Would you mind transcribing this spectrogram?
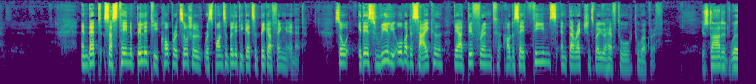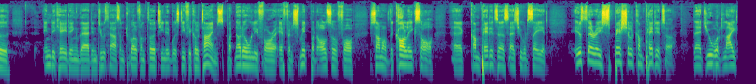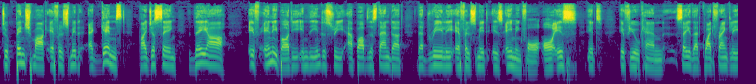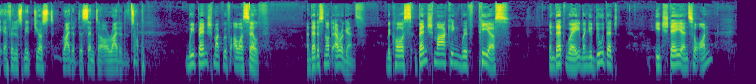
And that sustainability, corporate social responsibility gets a bigger thing in it. So it is really over the cycle, there are different, how to say, themes and directions where you have to, to work with. You started with indicating that in 2012 and 13 it was difficult times, but not only for FLSmidth, but also for some of the colleagues or uh, competitors, as you would say it. Is there a special competitor that you would like to benchmark FLSmidth against by just saying they are, if anybody in the industry, above the standard that really FLSmidth is aiming for? Or is it if you can say that quite frankly, FLSmidth just right at the center or right at the top? We benchmark with ourselves, and that is not arrogance, because benchmarking with peers in that way, when you do that each day and so on,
